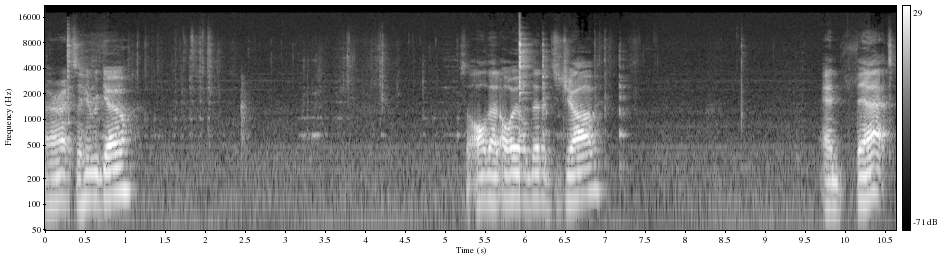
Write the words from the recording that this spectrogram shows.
All right, so here we go. So all that oil did its job. And that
